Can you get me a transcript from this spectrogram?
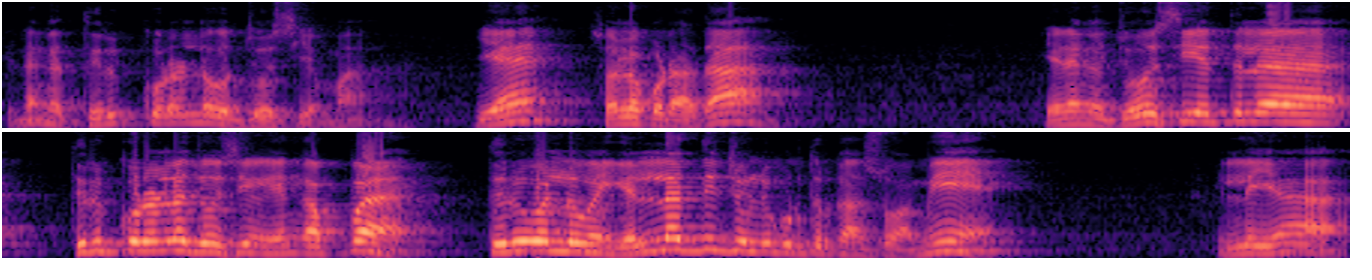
என்னங்க திருக்குறளில் ஒரு ஜோசியம்மா ஏன்? சொல்லக்கூடாதா? என்னங்க ஜோசியத்தில் திருக்குறளில் ஜோசியம் எங்கள் அப்பன் திருவள்ளுவன் எல்லாத்தையும் சொல்லி கொடுத்துருக்கான் சுவாமி. இல்லையா?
